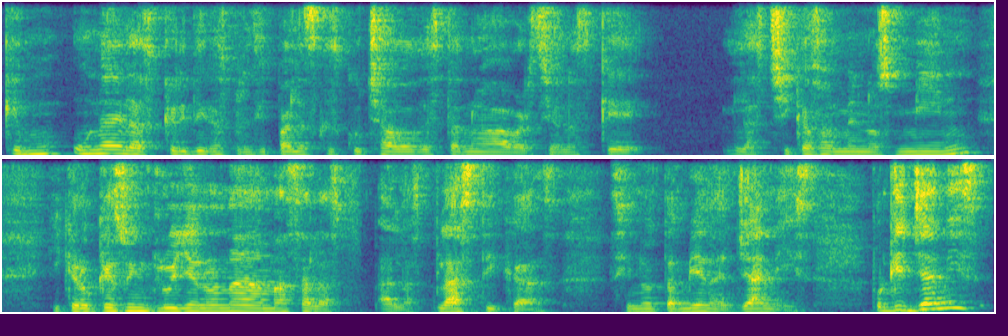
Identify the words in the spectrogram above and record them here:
que una de las críticas principales que he escuchado de esta nueva versión es que las chicas son menos mean y creo que eso incluye no nada más a las, a las plásticas, sino también a Janice. Porque Janice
